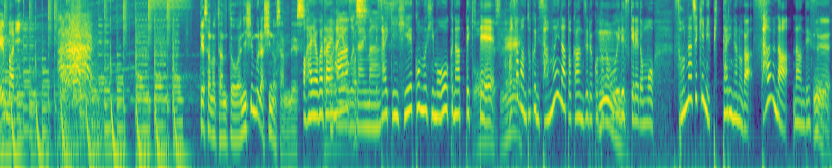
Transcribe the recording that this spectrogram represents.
現場に。今朝の担当は西村志乃さんです。おはようございます。おはようございます。最近冷え込む日も多くなってきて、ね。朝晩特に寒いなと感じることが多いですけれども、そんな時期にぴったりなのがサウナなんです。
